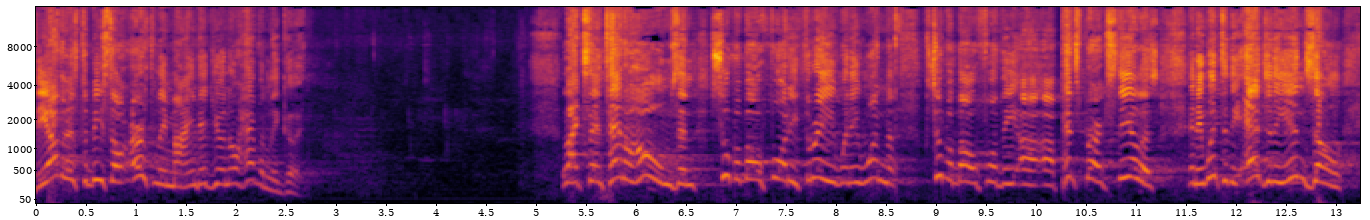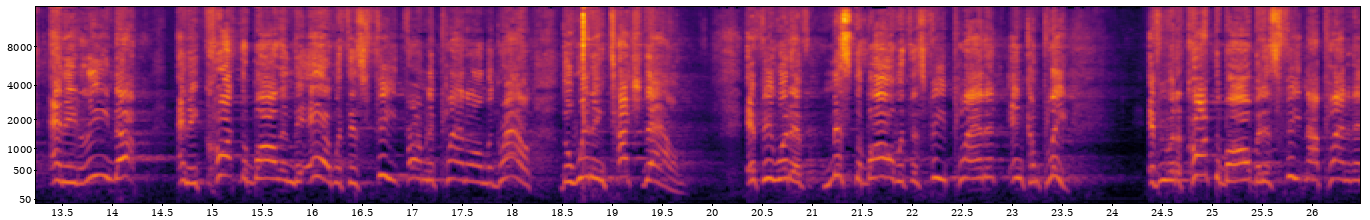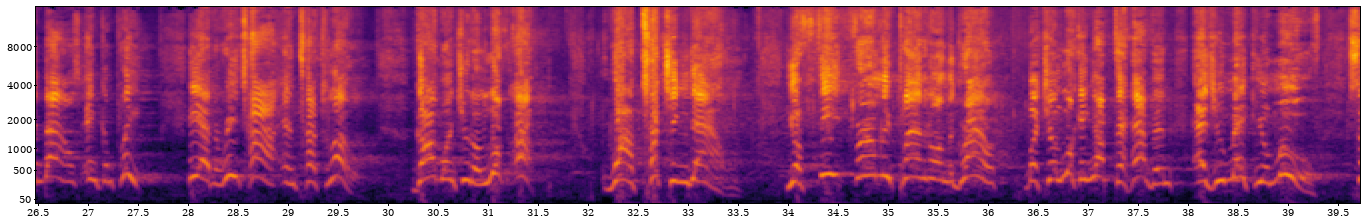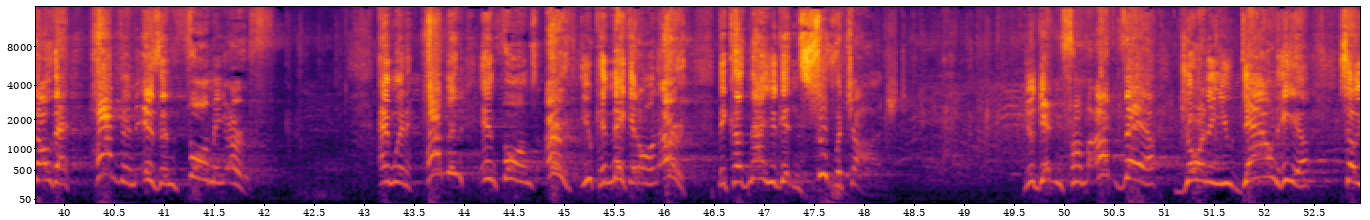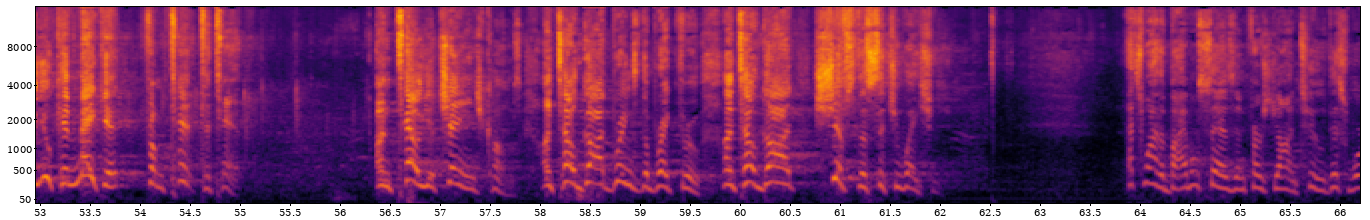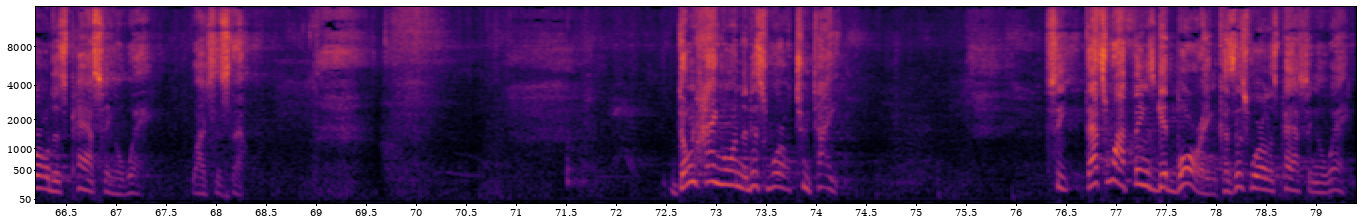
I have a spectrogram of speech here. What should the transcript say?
The other is to be so earthly minded you're no heavenly good. Like Santonio Holmes in Super Bowl 43 when he won the Super Bowl for the uh, uh, Pittsburgh Steelers and he went to the edge of the end zone and he leaned up and he caught the ball in the air with his feet firmly planted on the ground, the winning touchdown. If he would have missed the ball with his feet planted, incomplete. If he would have caught the ball but his feet not planted in bounds, incomplete. He had to reach high and touch low. God wants you to look up while touching down. Your feet firmly planted on the ground, but you're looking up to heaven as you make your move so that heaven is informing earth. And when heaven informs earth, you can make it on earth because now you're getting supercharged. You're getting from up there joining you down here so you can make it from tent to tent until your change comes, until God brings the breakthrough, until God shifts the situation. That's why the Bible says in 1 John 2 this world is passing away. Watch this now. Don't hang on to this world too tight. See, that's why things get boring, because this world is passing away.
